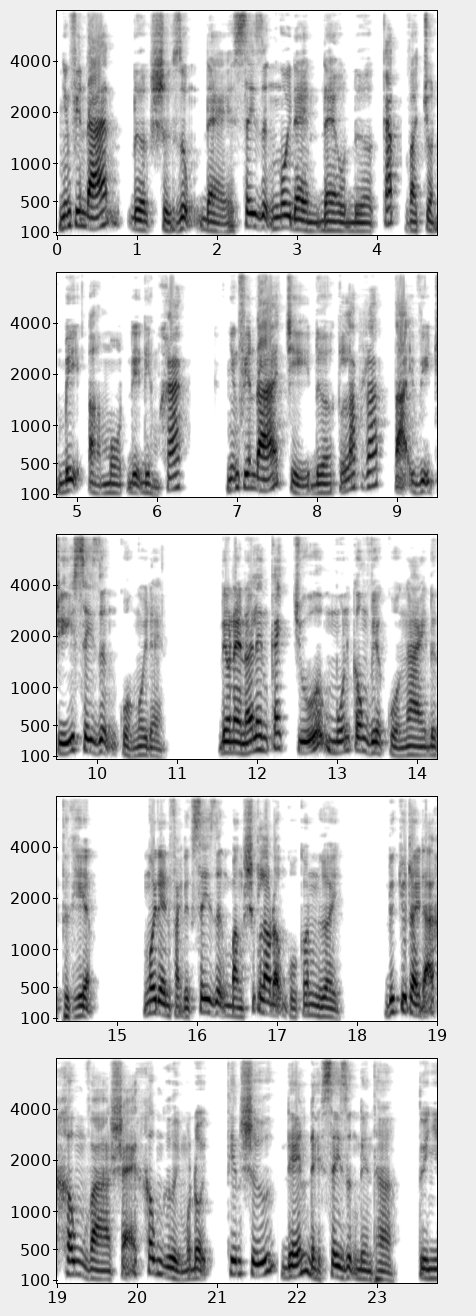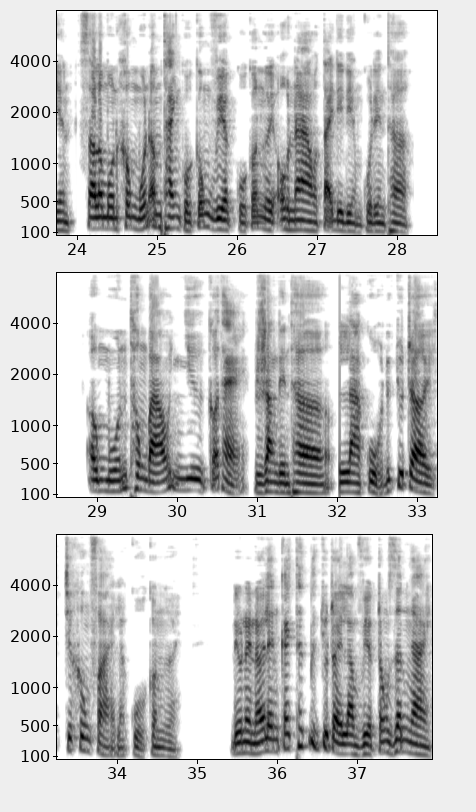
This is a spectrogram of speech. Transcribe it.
Những phiến đá được sử dụng để xây dựng ngôi đền đều được cắt và chuẩn bị ở một địa điểm khác. Những phiến đá chỉ được lắp ráp tại vị trí xây dựng của ngôi đền. Điều này nói lên cách Chúa muốn công việc của Ngài được thực hiện. Ngôi đền phải được xây dựng bằng sức lao động của con người. Đức Chúa Trời đã không và sẽ không gửi một đội thiên sứ đến để xây dựng đền thờ. Tuy nhiên, Salomon không muốn âm thanh của công việc của con người ồn ào tại địa điểm của đền thờ. Ông muốn thông báo như có thể rằng đền thờ là của Đức Chúa Trời chứ không phải là của con người. Điều này nói lên cách thức Đức Chúa Trời làm việc trong dân Ngài.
